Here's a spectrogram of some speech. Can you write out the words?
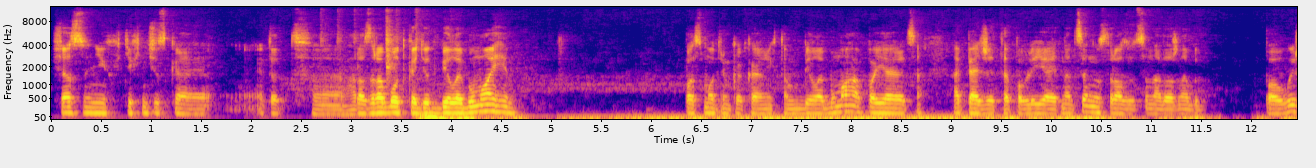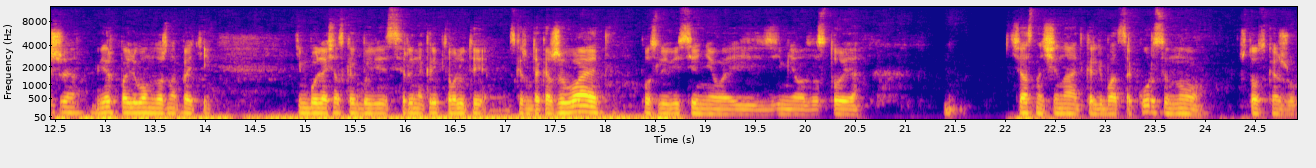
Сейчас у них техническая этот, э, разработка идет белой бумаги. Посмотрим, какая у них там белая бумага появится. Опять же, это повлияет на цену сразу. Цена должна быть повыше, вверх по-любому должна пойти. Тем более сейчас как бы весь рынок криптовалюты, скажем так, оживает после весеннего и зимнего застоя. Сейчас начинает колебаться курсы, но что скажу,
